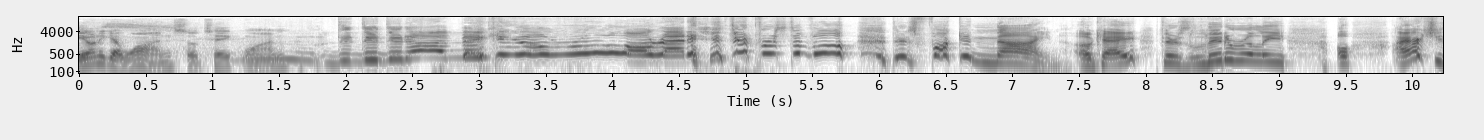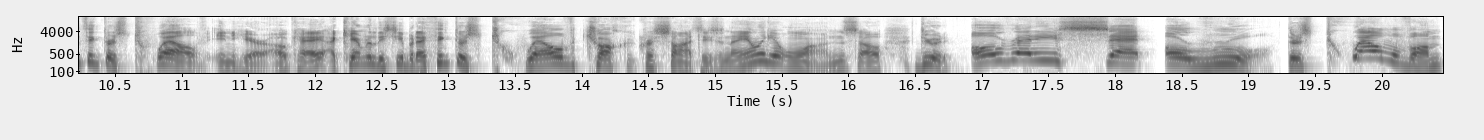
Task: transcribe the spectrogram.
You only get one, so take one. dude, dude, dude, I'm making a rule already. Dude, first of all, there's fucking nine, okay? There's literally, oh, I actually think there's 12 in here, okay? I can't really see, but I think there's 12 chocolate croissants. And I only get one. So, dude, already set a rule. There's 12 of them.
